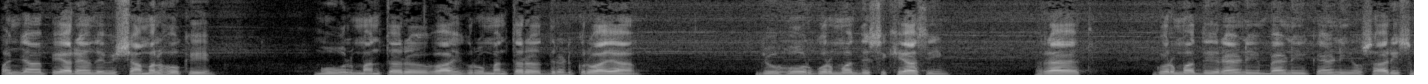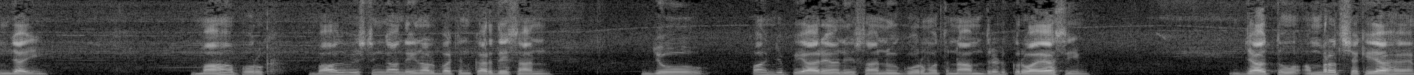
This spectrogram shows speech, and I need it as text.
ਪੰਜਾਂ ਪਿਆਰਿਆਂ ਦੇ ਵਿੱਚ ਸ਼ਾਮਲ ਹੋ ਕੇ ਮੂਲ ਮੰਤਰ, ਵਾਹਿਗੁਰੂ ਮੰਤਰ ਦ੍ਰਿੜ ਕਰਵਾਇਆ, ਜੋ ਹੋਰ ਗੁਰਮਤ ਦੀ ਸਿੱਖਿਆ ਸੀ। ਰਹਿਤ, ਗੁਰਮਤ ਦੀ ਰਹਿਣੀ, ਬਹਿਣੀ, ਕਹਿਣੀ, ਉਹ ਸਾਰੀ ਸਮਝਾਈ। ਮਹਾਂਪੁਰਖ ਬਾਅਦ ਵਿੱਚ ਸਿੰਘਾਂ ਦੇ ਨਾਲ ਬਚਨ ਕਰਦੇ ਸਨ, ਜੋ ਪੰਜ ਪਿਆਰਿਆਂ ਨੇ ਸਾਨੂੰ ਗੁਰਮਤਿ ਨਾਮ ਦ੍ਰਿੜ ਕਰਵਾਇਆ ਸੀ। ਜਦ ਤੋਂ ਅੰਮ੍ਰਿਤ ਛਕਿਆ ਹੈ,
